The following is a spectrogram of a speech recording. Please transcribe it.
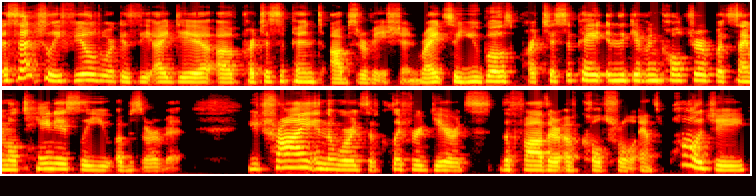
Essentially fieldwork is the idea of participant observation right? So you both participate in the given culture but simultaneously you observe it. You try in the words of clifford geertz the father of cultural anthropology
